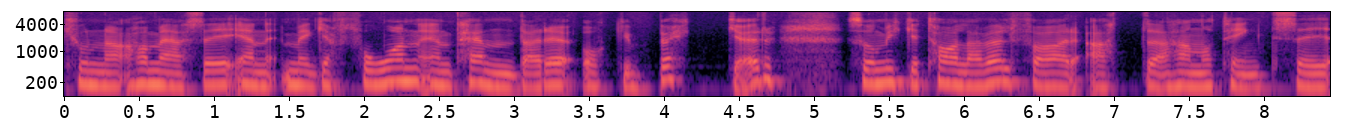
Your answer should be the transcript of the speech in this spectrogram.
kunna ha med sig en megafon, en tändare och böcker. Så mycket talar väl för att han har tänkt sig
